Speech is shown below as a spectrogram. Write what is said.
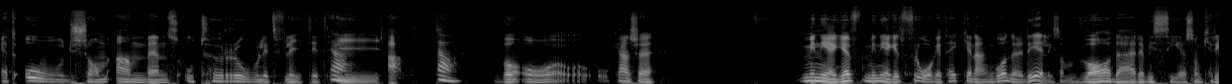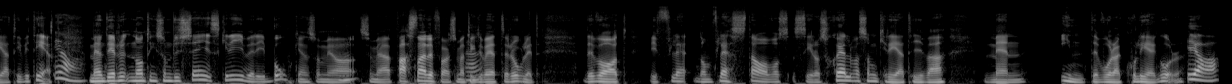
ett ord som används otroligt flitigt ja. i allt. Ja. Och, och, och, kanske min, egen, min eget frågetecken angående det, det är liksom vad är det vi ser som kreativitet? Ja. Men det är någonting som du säger, skriver i boken som jag, mm. som jag fastnade för, som jag tyckte var jätteroligt. Det var att vi, de flesta av oss ser oss själva som kreativa, men inte våra kollegor. Ja,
